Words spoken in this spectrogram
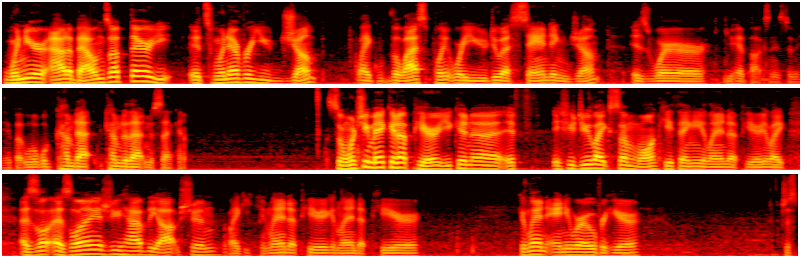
when you're out of bounds up there, it's whenever you jump, like, the last point where you do a standing jump is where your hitbox needs to be. But we'll, we'll come, to, come to that in a second. So once you make it up here, you can, uh, if if you do like some wonky thing, you land up here. You're Like as lo as long as you have the option, like you can land up here, you can land up here, you can land anywhere over here. Just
